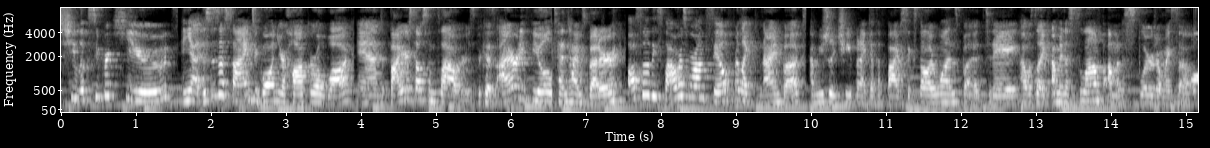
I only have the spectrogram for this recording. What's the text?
She looks super cute. And yeah, this is a sign to go on your hot girl walk and buy yourself some flowers because I already feel 10 times better. Also, these flowers were on sale for like nine bucks. I'm usually cheap and I get the five, six dollar ones, but today I was like, I'm in a slump, I'm gonna splurge on myself.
